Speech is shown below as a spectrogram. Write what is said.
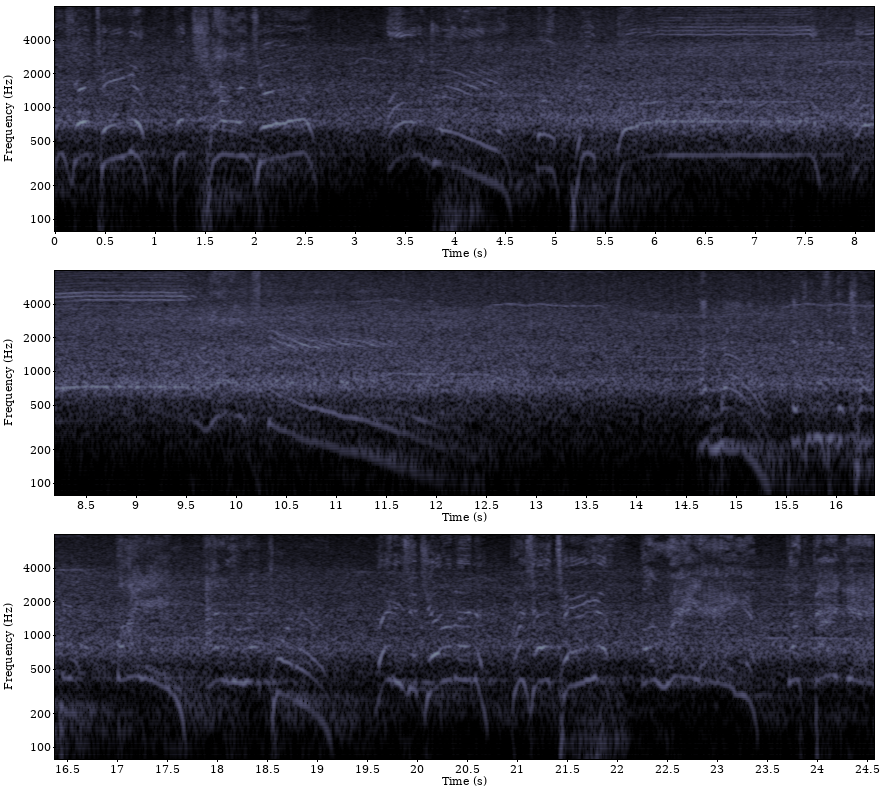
presenting the challenger, Andrei the Pitbull Arlovski. And now, introducing the champion, fighting out of the red corner. Ladies and gentlemen, presenting the reigning, defending,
